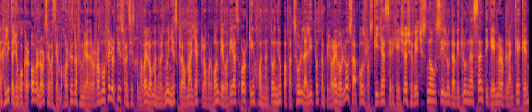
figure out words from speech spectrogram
Angelito, John Walker, Overlord, Sebastián Bajorquez, la familia de los Romo, Ferrotis, Francisco Novelo, Manuel Núñez, Clau Maya, Clau Borbón, Diego Díaz, Orkin, Juan Antonio, Papazul, Lalito, Tempirorego, Los Sapos, Rosquilla, Sergei Shoshevich, Snow, Silu, David Luna, Santi Gamer, Blanqueken,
